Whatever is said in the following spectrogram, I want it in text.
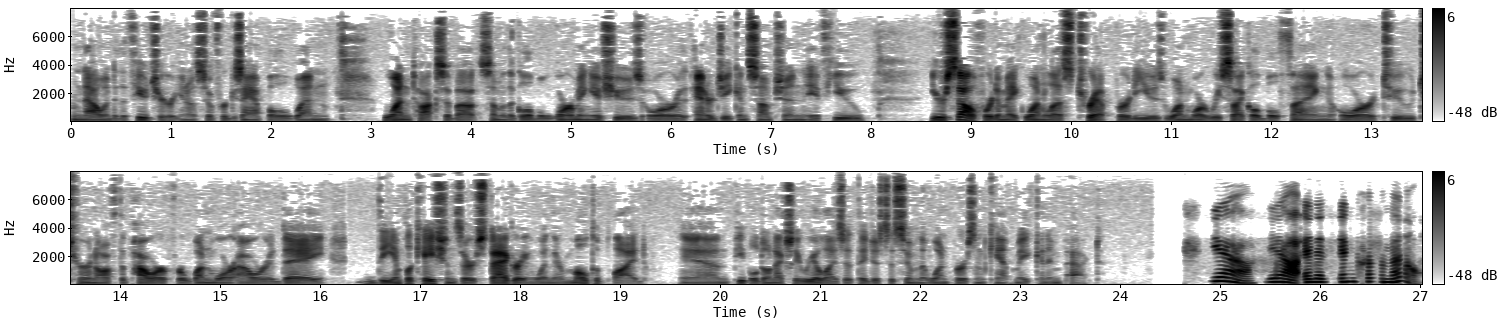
from now into the future. You know, so for example, when one talks about some of the global warming issues or energy consumption, if you yourself were to make one less trip or to use one more recyclable thing or to turn off the power for one more hour a day, the implications are staggering when they're multiplied and people don't actually realize it. They just assume that one person can't make an impact. Yeah, yeah, and it's incremental,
